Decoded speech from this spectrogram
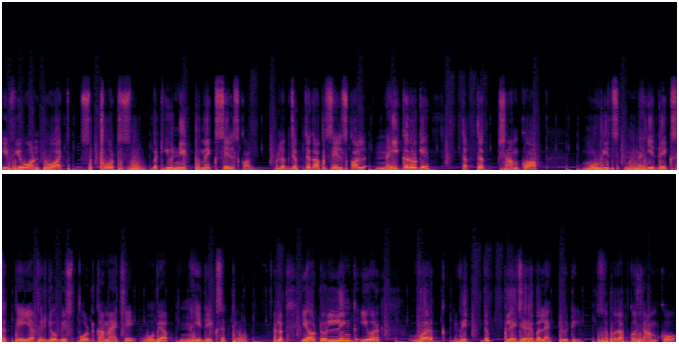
If you want to watch sports but you need to make sales call मतलब जब तक आप सेल्स कॉल नहीं करोगे, तब तक शाम को आप मूवीज़ नहीं देख सकते या फिर जो भी स्पोर्ट का मैच है, वो भी आप नहीं देख सकते हो। मतलब you have to link your work with the pleasurable activity suppose आपको शाम को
